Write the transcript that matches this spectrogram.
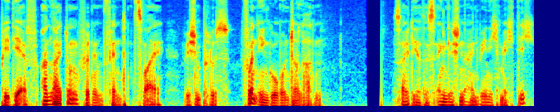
PDF-Anleitung für den Phantom 2 Vision Plus von Ingo runterladen. Seid ihr des Englischen ein wenig mächtig,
